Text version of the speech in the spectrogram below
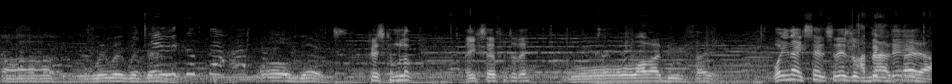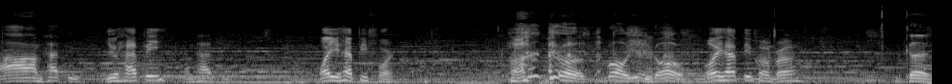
Uh, we were with them. Oh, there. Chris, come look. Are you excited for today? Why would I be excited? Why are you not excited? Today's a I'm big not day. excited. I'm happy. You happy? I'm happy. What are you happy for? Huh? Bro, you go. what are you happy for, bro? Because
